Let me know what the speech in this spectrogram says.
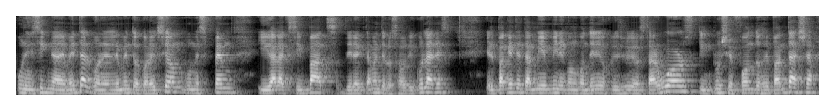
una insignia de metal con el elemento de colección, un SPEM y Galaxy Buds directamente los auriculares. El paquete también viene con contenido exclusivo de Star Wars, que incluye fondos de pantalla,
